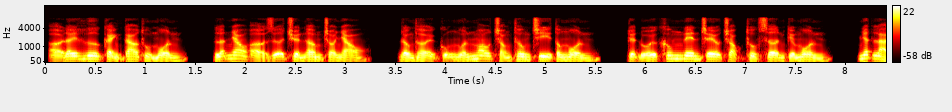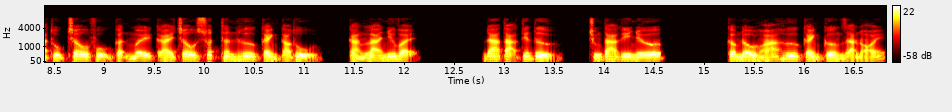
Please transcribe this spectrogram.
Ở đây hư cảnh cao thủ môn, lẫn nhau ở giữa truyền âm cho nhau, đồng thời cũng muốn mau chóng thông chi tông môn, tuyệt đối không nên trêu chọc thuộc sơn kiếm môn, nhất là thuộc châu phụ cận mấy cái châu xuất thân hư cảnh cao thủ, càng là như vậy. Đa tạ tiên tử, chúng ta ghi nhớ. Cầm đầu hóa hư cảnh cường giả nói.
